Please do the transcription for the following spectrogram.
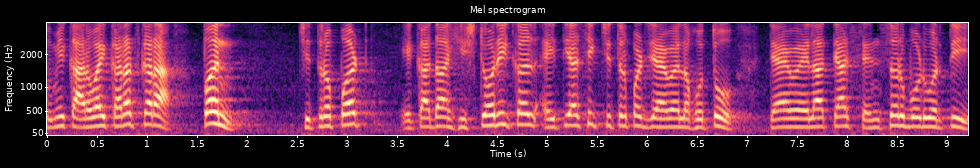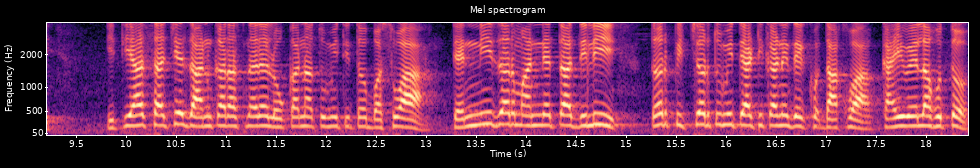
तुम्ही कारवाई कराच करा. पण चित्रपट एखादा हिस्टॉरिकल ऐतिहासिक चित्रपट ज्या वेळेला होतो त्यावेळेला त्या सेन्सर बोर्डवरती इतिहासाचे जाणकार असणाऱ्या लोकांना तुम्ही तिथं बसवा. त्यांनी जर मान्यता दिली तर पिक्चर तुम्ही त्या ठिकाणी देख दाखवा. काही वेळेला होतं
